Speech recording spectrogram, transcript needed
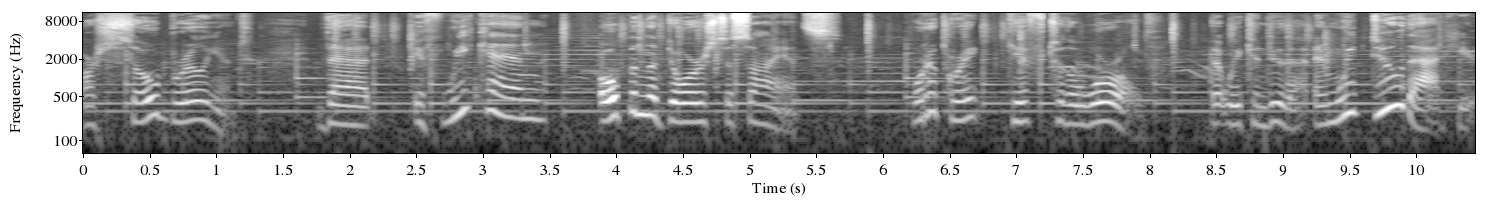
are so brilliant, that if we can open the doors to science, what a great gift to the world that we can do that. And we do that here.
